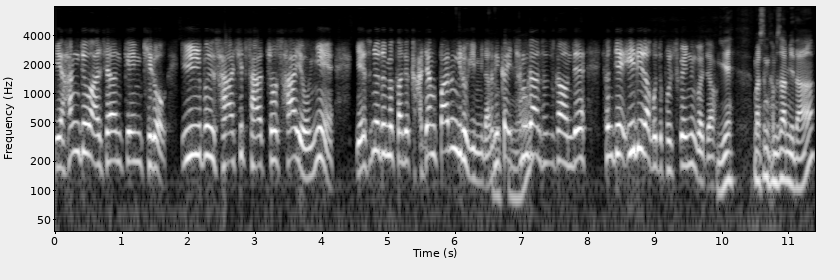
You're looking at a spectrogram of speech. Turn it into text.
이 항저우 아시안 게임 기록 1분 44초 40이 68명 가운데 가장 빠른 기록입니다. 그러니까 이 그렇군요. 참가한 선수 가운데 현재 1위라고도 볼 수가 있는 거죠. 예. 말씀 감사합니다.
